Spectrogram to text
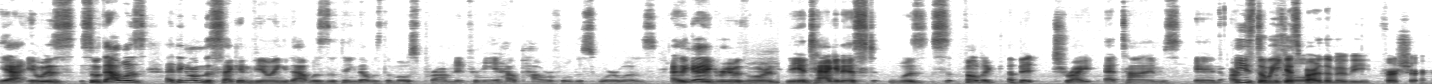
yeah, it was. So that was, I think, on the second viewing, that was the thing that was the most prominent for me. How powerful the score was. I think I agree with Lauren. The antagonist was felt like a bit trite at times, and He's the weakest part of the movie for sure.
